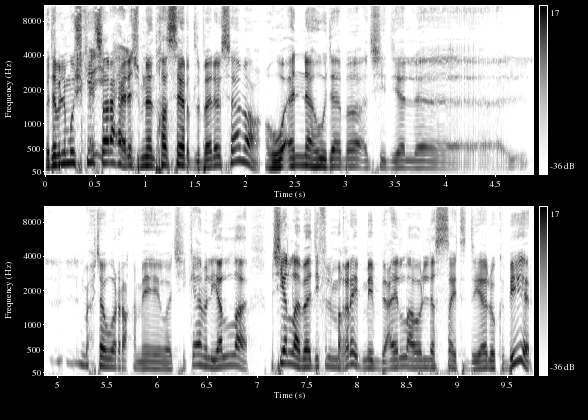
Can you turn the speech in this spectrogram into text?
ودابا المشكل صراحة علاش بنادم خاص يرد البال اسامه هو أنه دابا هادشي ديال المحتوى الرقمي وهادشي كامل يلا ماشي يلا بادي في المغرب mais يلا ولا ال site ديالو كبير.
